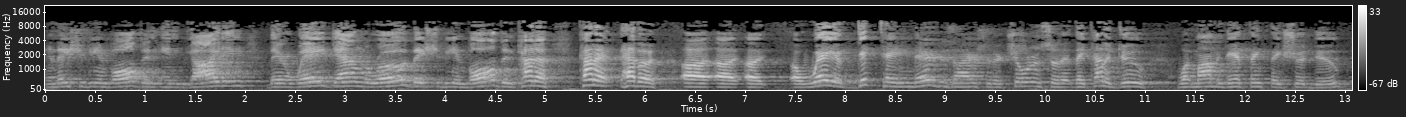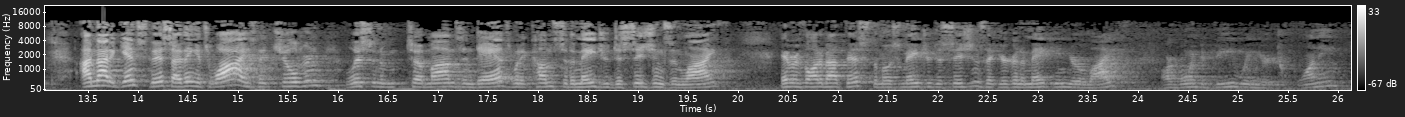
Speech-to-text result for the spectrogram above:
and they should be involved in, in guiding their way down the road. They should be involved and kind of kind of have a, a, a, a way of dictating their desires for their children so that they kind of do what mom and dad think they should do. I'm not against this. I think it's wise that children listen to moms and dads when it comes to the major decisions in life. Ever thought about this? The most major decisions that you're going to make in your life are going to be when you're 20.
